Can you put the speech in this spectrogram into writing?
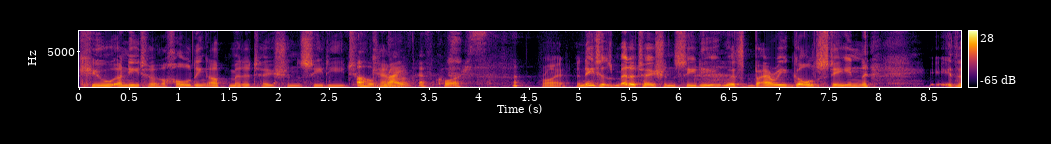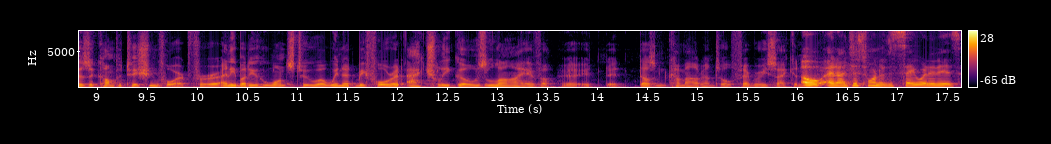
cue Anita holding up meditation CD to oh, camera. right, of course. Right. Anita's meditation CD with Barry Goldstein. There's a competition for it for anybody who wants to uh, win it before it actually goes live. Uh, it, it doesn't come out until February 2nd. Oh, and I just wanted to say what it is.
